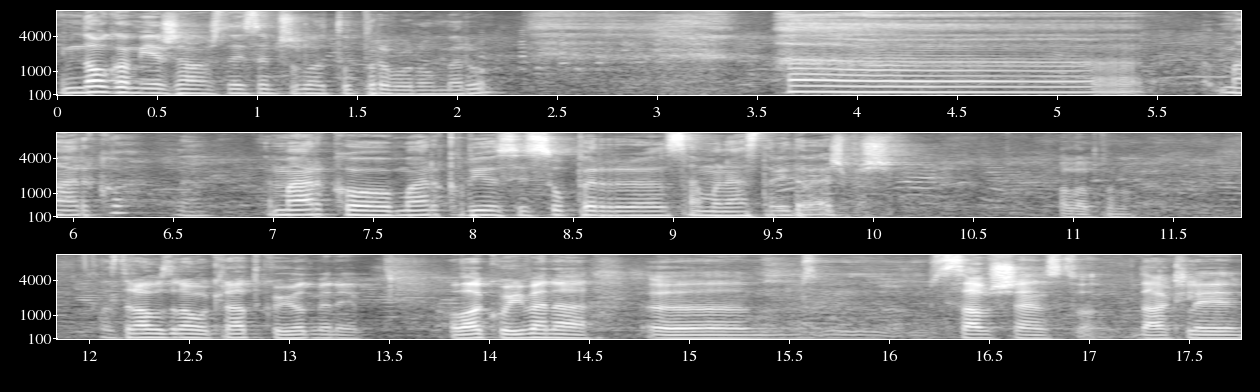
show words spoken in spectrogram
I mnogo mi je žao što nisam čula tu prvu numeru. A, Marko? Da. Marko, Marko, bio si super, samo nastavi da vežbaš. Hvala puno. Zdravo, zdravo, kratko i od mene. Ovako, Ivana, e, savršenstvo. Dakle,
